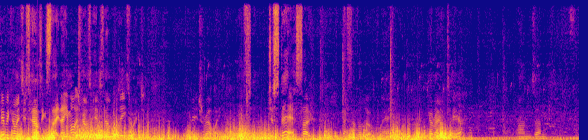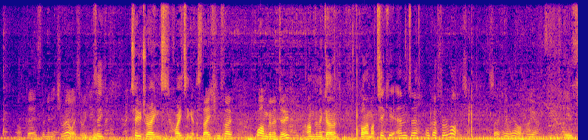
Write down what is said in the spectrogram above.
here we come into this housing estate. Now you might as well hear the sound of these winch. The miniature railway is just there, so let's have a look. Go around here and um, oh, there's the miniature railway. So we can see two trains waiting at the station. So what I'm going to do, I'm going to go and buy my ticket and uh, we'll go for a ride. So here we are. Here is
